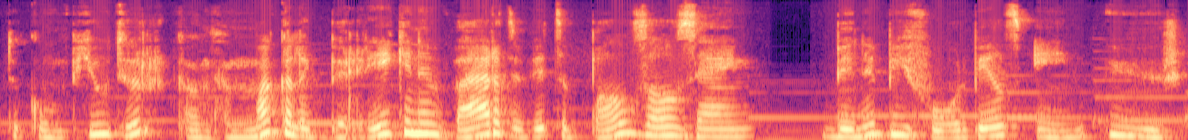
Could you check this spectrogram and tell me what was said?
De computer kan gemakkelijk berekenen waar de witte bal zal zijn binnen bijvoorbeeld één uur.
